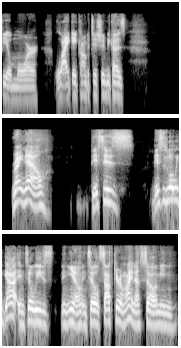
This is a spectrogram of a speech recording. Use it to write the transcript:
feel more like a competition because right now this is this is what we got until we just you know until South Carolina. So I mean,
